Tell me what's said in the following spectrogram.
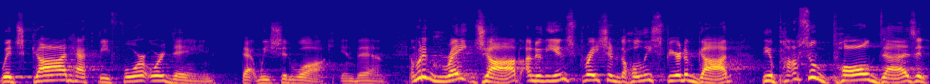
which God hath before ordained that we should walk in them. And what a great job, under the inspiration of the Holy Spirit of God, the Apostle Paul does in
